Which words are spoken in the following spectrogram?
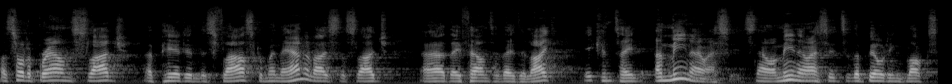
a sort of brown sludge appeared in this flask. And when they analyzed the sludge, uh, they found to their delight it contained amino acids. Now, amino acids are the building blocks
